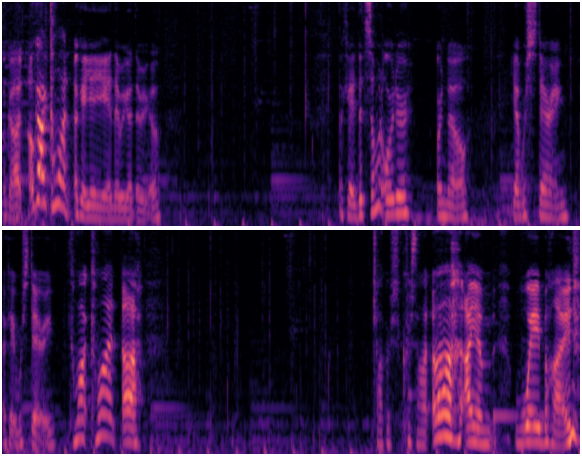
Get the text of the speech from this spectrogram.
Oh god. Oh god, come on! Okay, yeah, yeah, yeah, there we go, there we go. Okay, did someone order? Or no? Yeah, we're staring. Okay, we're staring. Come on, come on! Ah! Chocolate croissant. Ah, I am way behind.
